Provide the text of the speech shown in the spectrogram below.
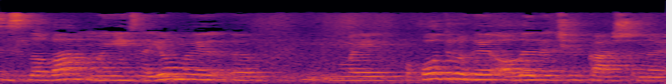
це слова моєї знайомої, моєї подруги Олени Черкашиної.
